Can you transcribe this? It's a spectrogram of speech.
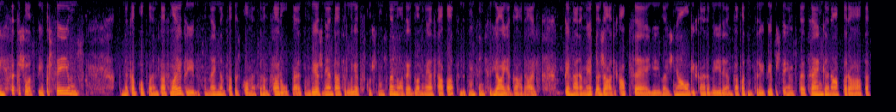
izsaka šos pieprasījumus. Mēs apkopojam tās vajadzības un mēģinām saprast, ko mēs varam sarūpēt. Un bieži vien tās ir lietas, kuras mums nenoziedo neviens tāpat, bet mums viņas ir jāiegādājas. Piemēram, ir dažādi apsēji vai žņaugi karavīriem. Tāpat mums arī pieprasījums pēc rengena aparāta,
